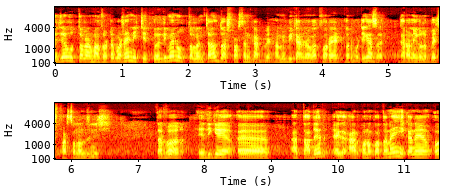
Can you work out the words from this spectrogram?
এই যে উত্তোলন পাসওয়ার্ডটা বসাই নিশ্চিত করে দিবেন। উত্তোলন চার্জ দশ পার্সেন্ট কাটবে। আমি বিকাশ নগদ পরে অ্যাড করব, ঠিক আছে? কারণ এগুলো বেশ পার্সোনাল জিনিস। তারপর এদিকে আর তাদের আর কোনো কথা নাই। এখানে, ও,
